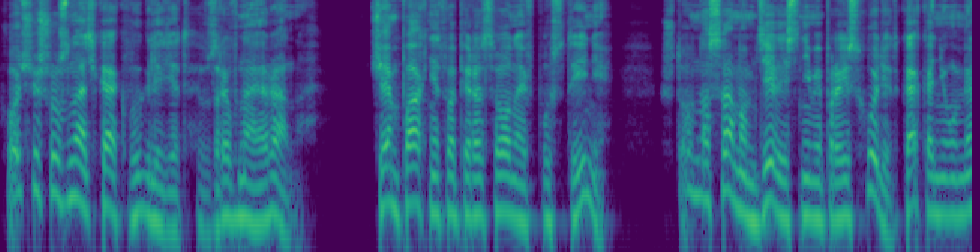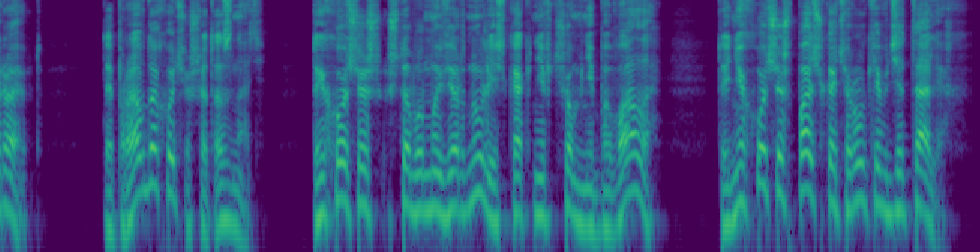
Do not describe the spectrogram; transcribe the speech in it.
Хочешь узнать, как выглядит взрывная рана? Чем пахнет в операционной в пустыне? Что на самом деле с ними происходит? Как они умирают? Ты правда хочешь это знать? Ты хочешь, чтобы мы вернулись, как ни в чем не бывало? Ты не хочешь пачкать руки в деталях.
